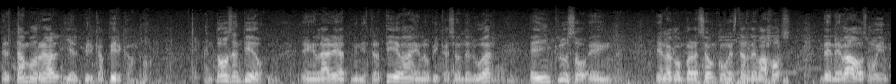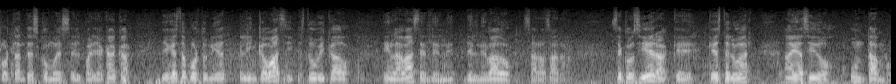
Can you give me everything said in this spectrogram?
el Tambo Real y el Pirca Pirca en todo sentido, en el área administrativa, en la ubicación del lugar e incluso en, en la comparación con estar debajo de nevados muy importantes como es el Pariacaca y en esta oportunidad el Incahuasi está ubicado en la base del, del nevado Sarasara. Se considera que, que este lugar haya sido un tambo.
